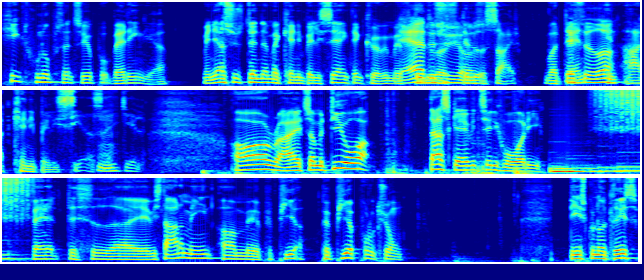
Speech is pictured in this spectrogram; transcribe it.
helt 100% sikker på, hvad det egentlig er. Men jeg synes, den der med kannibalisering, den kører vi med. Ja, det lyder, synes jeg det lyder sejt. Hvordan Det en art kannibaliserer sig mm. ihjel. Alright, så med de ord, der skal vi til de hurtige. Hvad det hedder, øh, vi starter med en om øh, papir, papirproduktion. Det er sgu noget gris.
